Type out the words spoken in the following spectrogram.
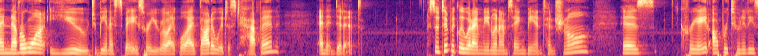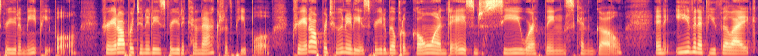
I never want you to be in a space where you were like, well, I thought it would just happen and it didn't. So typically, what I mean when I'm saying be intentional is create opportunities for you to meet people, create opportunities for you to connect with people, create opportunities for you to be able to go on dates and just see where things can go. And even if you feel like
